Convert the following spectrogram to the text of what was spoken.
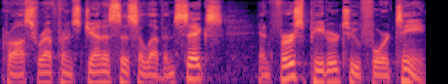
Cross reference Genesis 11:6 and 1 Peter 2:14.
